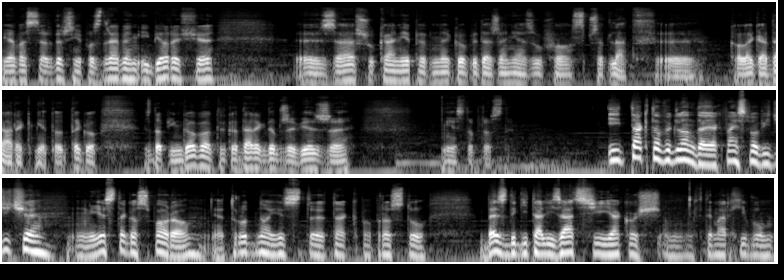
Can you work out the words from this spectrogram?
Ja was serdecznie pozdrawiam i biorę się e, za szukanie pewnego wydarzenia z UFO sprzed lat. E, Kolega Darek mnie do tego zdopingował, tylko Darek dobrze wie, że nie jest to proste. I tak to wygląda. Jak Państwo widzicie, jest tego sporo. Trudno jest e, tak po prostu bez digitalizacji jakoś w tym archiwum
